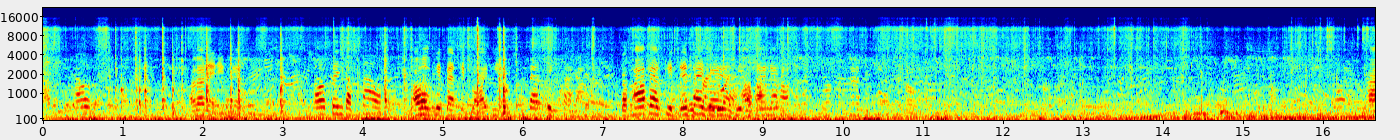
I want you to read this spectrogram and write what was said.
ครับเอาแบบไหนดีพี่เอาเป็นกับข้าวค่ะเอาหกสิบแปดสิบร้อยพี่แปดสิบค่ะกับข้าวแปดสิบได้ไส้ด้วยเอาไส้นะครับคา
